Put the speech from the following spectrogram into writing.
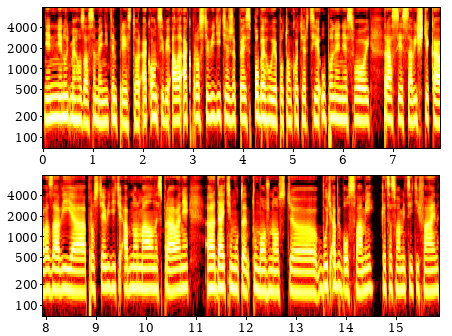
nenúďme ho zase meniť ten priestor. Ak on si vie, ale ak proste vidíte, že pes pobehuje po tom koterci, je úplne nesvoj, trasie sa, vyštekáva, zavíja, proste vidíte abnormálne správanie, dajte mu ten, tú možnosť, uh, buď aby bol s vami, keď sa s vami cíti fajn,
